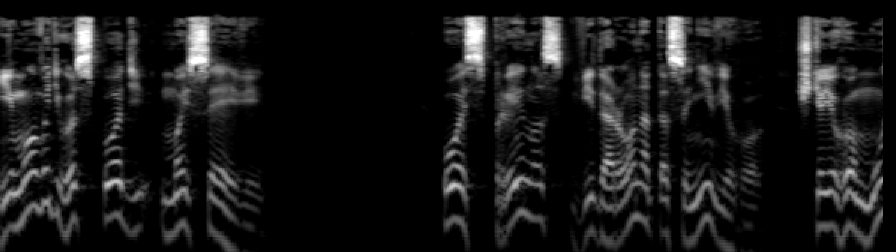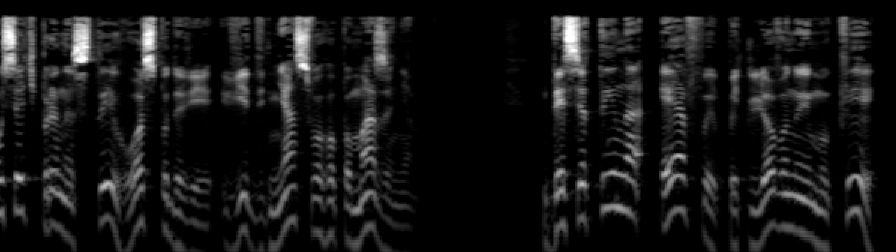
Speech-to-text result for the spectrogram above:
І мовить Господь Мойсеєві, ось принос від Арона та синів його, що його мусять принести Господові від дня свого помазання. Десятина ефи петльованої муки,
